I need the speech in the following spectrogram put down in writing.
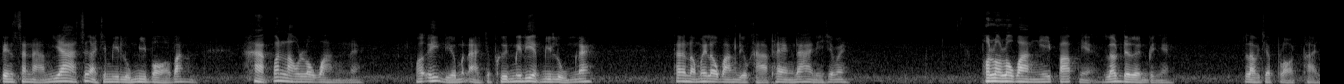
เป็นสนามหญ้าซึ่งอาจจะมีหลุมมีบ่อบ้าง หากว่าเราระวังนะว่าเอ้ยเดี๋ยวมันอาจจะพื้นไม่เรียบมีหลุมนะ ถ้าเราไม่ระวังเดี๋ยวขาแพลงได้นี่ใช่ไหม พอเราระวังงี้ปั๊บเนี่ยแล้วเดินเป็นไง เราจะปลอดภัย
